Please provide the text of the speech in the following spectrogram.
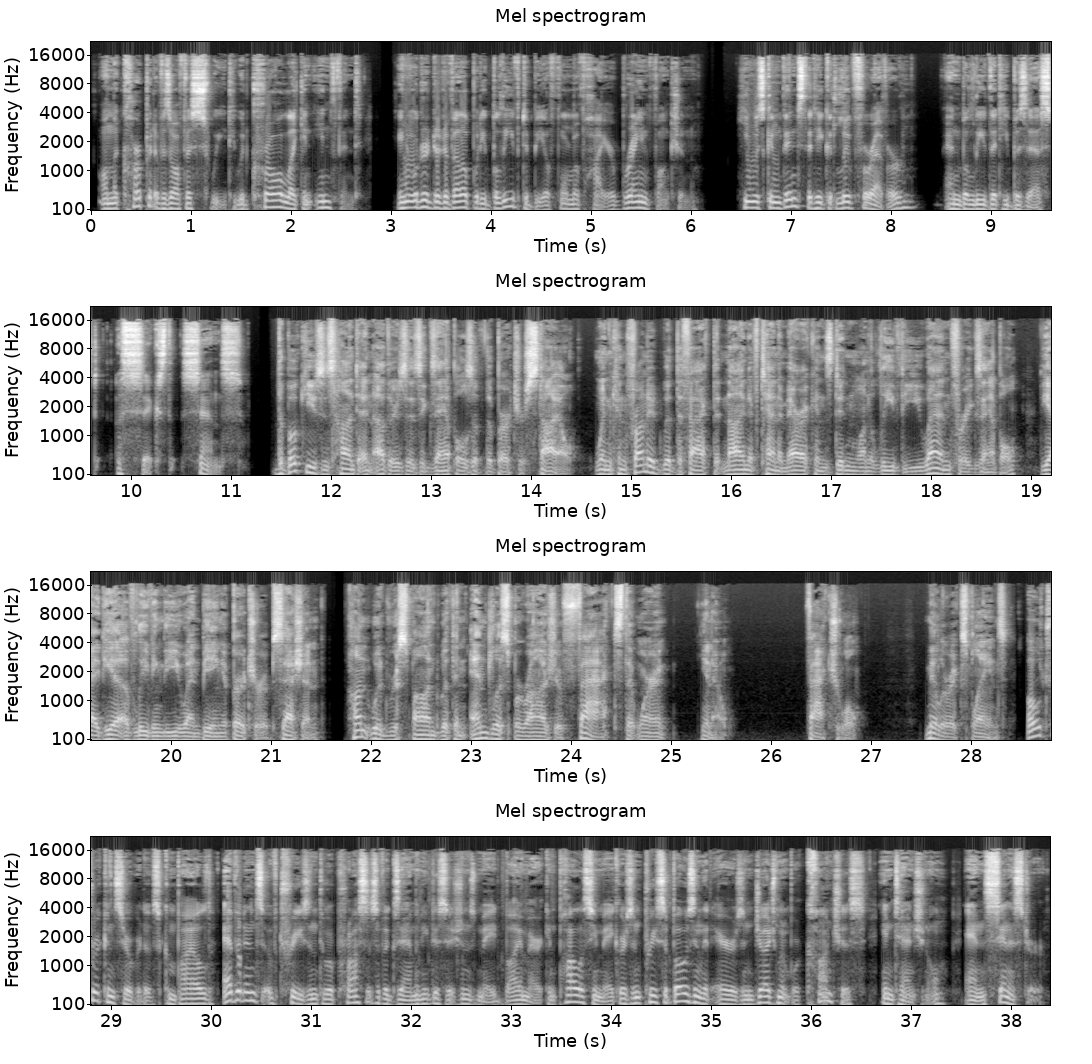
On the carpet of his office suite, he would crawl like an infant in order to develop what he believed to be a form of higher brain function. He was convinced that he could live forever and believed that he possessed a sixth sense. The book uses Hunt and others as examples of the Bircher style. When confronted with the fact that 9 of 10 Americans didn't want to leave the UN, for example, the idea of leaving the UN being a Bircher obsession, Hunt would respond with an endless barrage of facts that weren't, you know, factual. Miller explains. Ultra conservatives compiled evidence of treason through a process of examining decisions made by American policymakers and presupposing that errors in judgment were conscious, intentional, and sinister.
